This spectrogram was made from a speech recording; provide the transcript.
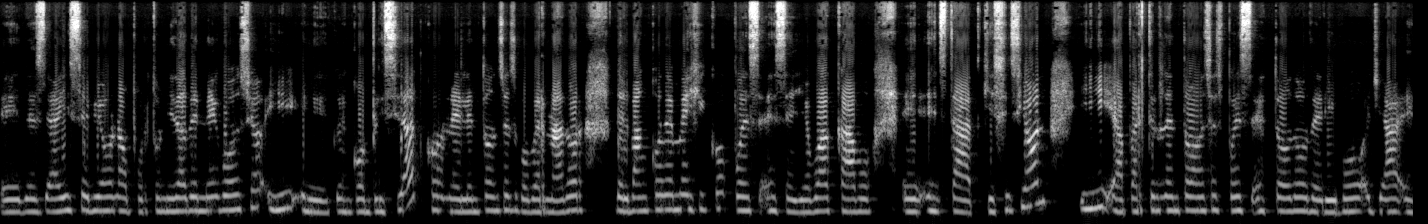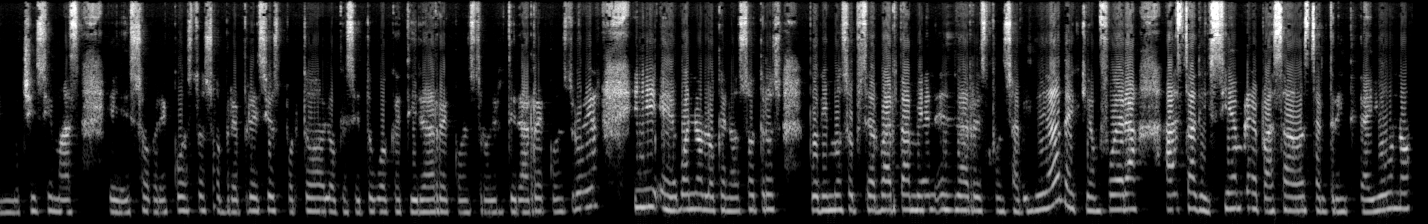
Eh, desde ahí se vio una oportunidad de negocio y en complicidad con el entonces gobernador del Banco de México, pues se llevó a cabo eh, esta adquisición y a partir de entonces pues eh, todo derivó ya en muchísimas sobrecostos, sobreprecios por todo lo que se tuvo que tirar, reconstruir, tirar, reconstruir. Y bueno, lo que nosotros pudimos observar también es la responsabilidad de quien fuera hasta diciembre pasado, hasta el 31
